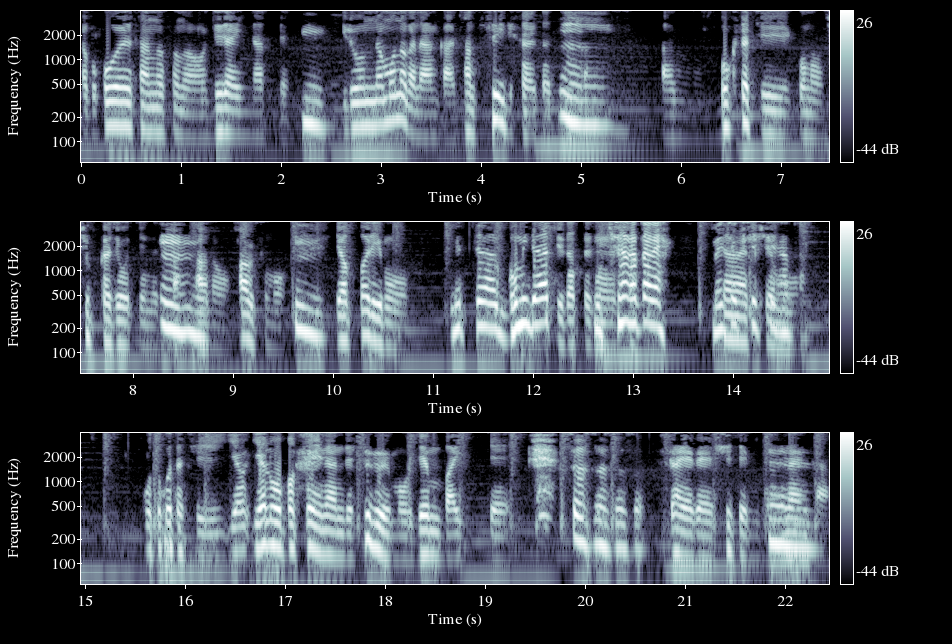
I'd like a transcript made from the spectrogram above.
やっぱ光栄さんのその時代になって、うん、いろんなものがなんかちゃんと整理されたってういうか、ん、あの僕たちこの出荷場っていうんですか、うんあの、ハウスも、うん。やっぱりもう、めっちゃゴミだらけだったじゃないですか。汚かったね。めちゃくちゃ汚かった。男たちや、野郎ばっかりなんで、すぐもう現場行って、そうそうそうそう。ガヤガヤしてみたいな、うんなんか、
